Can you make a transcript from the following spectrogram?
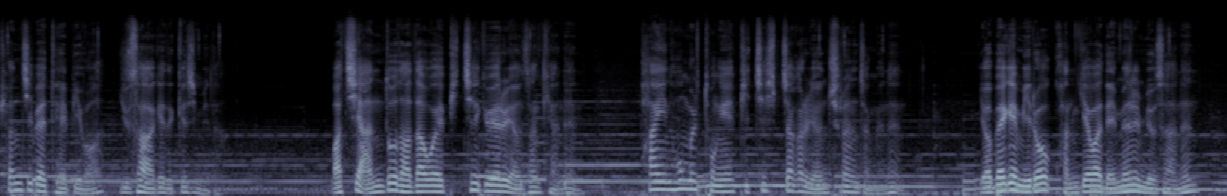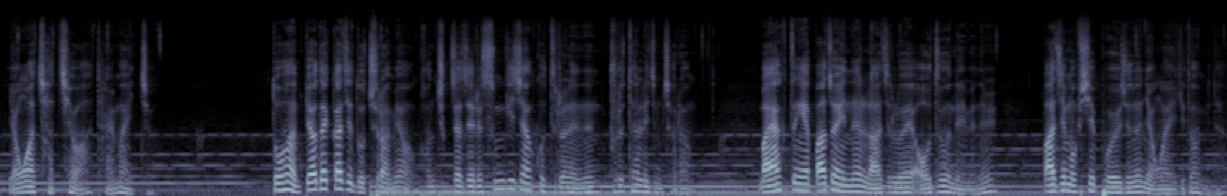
편집의 대비와 유사하게 느껴집니다. 마치 안도 다다오의 빛의 교회를 연상케 하는 파인 홈을 통해 빛의 십자가를 연출하는 장면은 여백의 미로 관계와 내면을 묘사하는 영화 자체와 닮아 있죠. 또한 뼈대까지 노출하며 건축 자재를 숨기지 않고 드러내는 브루탈리즘처럼 마약 등에 빠져 있는 라즐로의 어두운 내면을 빠짐없이 보여주는 영화이기도 합니다.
